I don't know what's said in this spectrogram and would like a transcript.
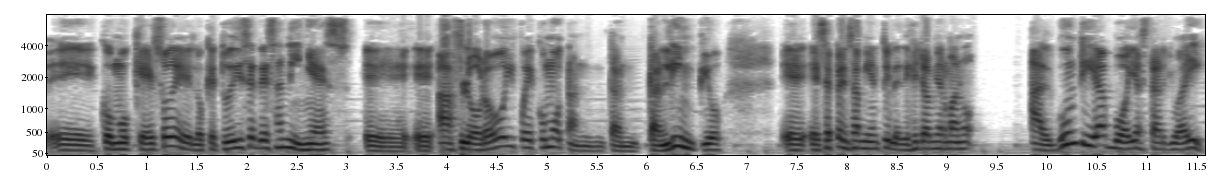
Eh, como que eso de lo que tú dices de esa niñez eh, eh, afloró y fue como tan, tan, tan limpio ese pensamiento y le dije yo a mi hermano, algún día voy a estar yo ahí,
